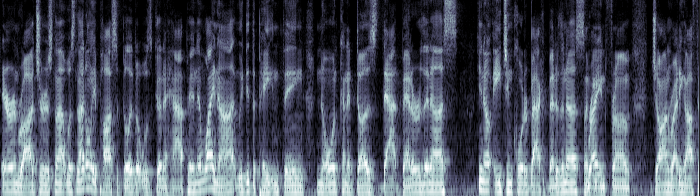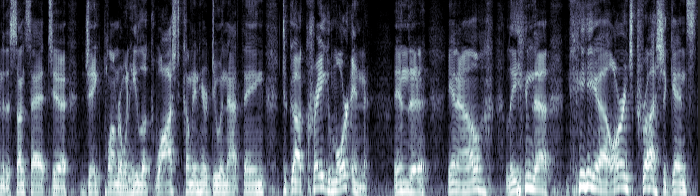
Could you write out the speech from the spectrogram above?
Aaron Rodgers not was not only a possibility, but was going to happen. And why not? We did the Peyton thing. No one kind of does that better than us. You know, aging quarterback better than us. I Right. mean, from John riding off into the sunset to Jake Plummer when he looked washed coming in here doing that thing to uh, Craig Morton in the you know leading the the uh, Orange Crush against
